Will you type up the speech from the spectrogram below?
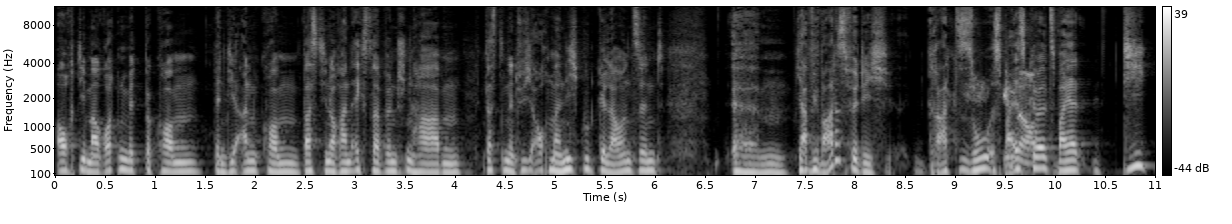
auch die Marotten mitbekommen, wenn die ankommen, was die noch an Extrawünschen haben, dass die natürlich auch mal nicht gut gelaunt sind. Ähm, ja, wie war das für dich? gerade so Spice Genau. Girls war ja die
